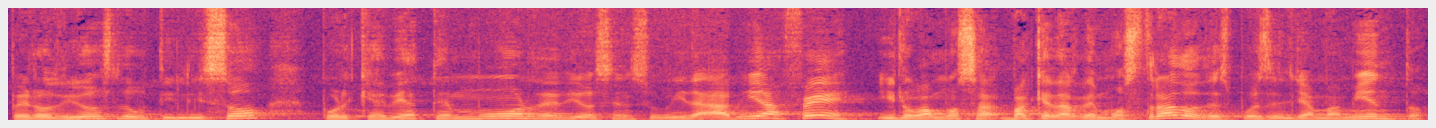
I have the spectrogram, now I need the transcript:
Pero Dios lo utilizó porque había temor de Dios en su vida. Había fe, y lo vamos a, va a quedar demostrado después del llamamiento.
